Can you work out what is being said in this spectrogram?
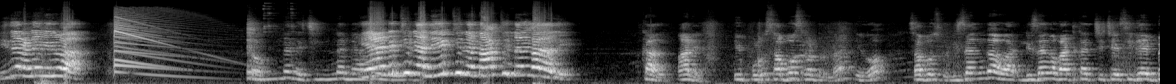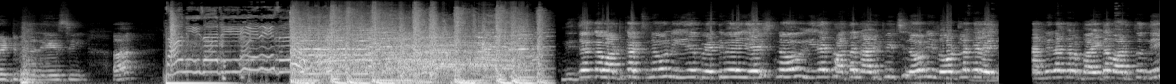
ఇదే విలువ? చిన్నది చిన్న ఏంటి చిన్న నీ చిన్న నాకు చిన్నది కదా అది. కాదు అని ఇప్పుడు సపోజ్ కంటున్నా ఇగో సపోజ్ నిజంగా నిజంగా పట్టుకొచ్చి చేసి ఇదే బెడ్ మీద వేసి? నిజంగా పట్టుకొచ్చినావు నీదే పెట్టి మీద చేసినావు ఇదే కథ నడిపించినావు నీ నోట్లకి అన్ని రకాల బయట పడుతుంది.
